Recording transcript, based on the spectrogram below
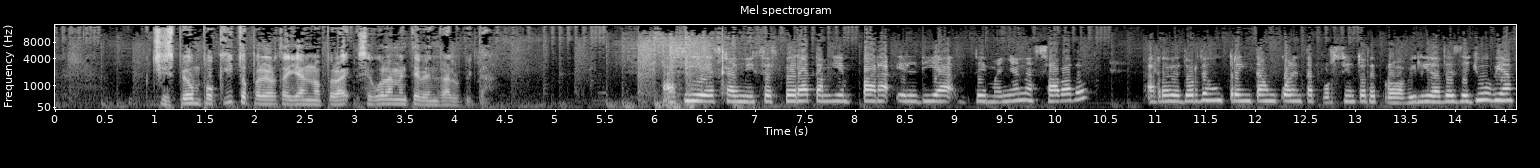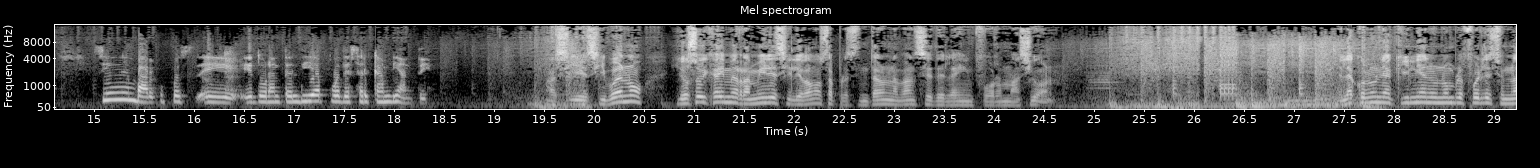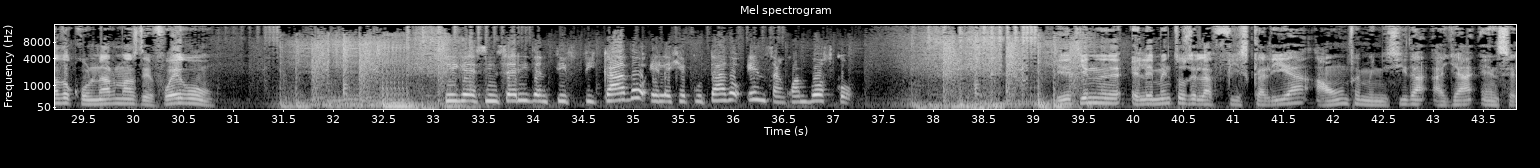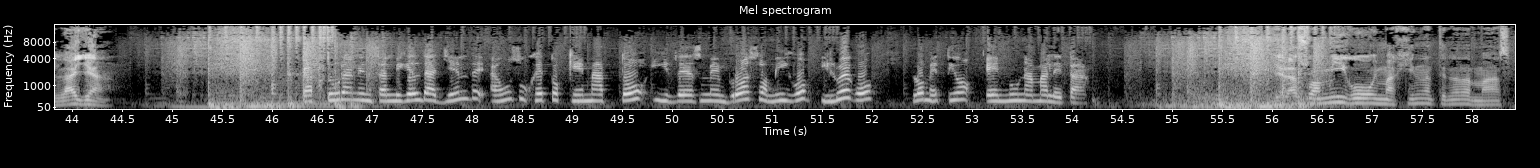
chispeó un poquito, pero ahorita ya no, pero seguramente vendrá Lupita. Así es, Jaime, se espera también para el día de mañana sábado alrededor de un 30 a un 40% de probabilidades de lluvia. Sin embargo, pues eh, durante el día puede ser cambiante. Así es, y bueno, yo soy Jaime Ramírez y le vamos a presentar un avance de la información. En la colonia Kilian un hombre fue lesionado con armas de fuego. Sigue sin ser identificado el ejecutado en San Juan Bosco. Y detienen elementos de la fiscalía a un feminicida allá en Celaya. Capturan en San Miguel de Allende a un sujeto que mató y desmembró a su amigo y luego lo metió en una maleta. Era su amigo, imagínate nada más.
